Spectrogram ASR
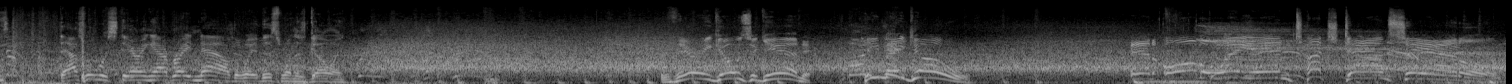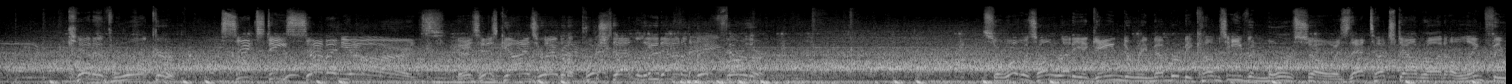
games. That's what we're staring at right now, the way this one is going. There he goes again. He may go. And all the way in, touchdown Seattle. Kenneth Walker, 67 yards, as his guys are able to push that lead out a bit further. So what was already a game to remember becomes even more so as that touchdown run, a lengthy one.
